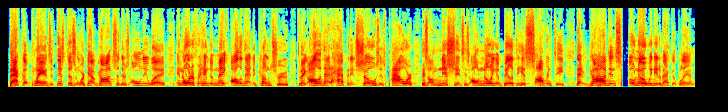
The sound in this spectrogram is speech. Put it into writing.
backup plans if this doesn't work out. God said there's only way. In order for Him to make all of that to come true, to make all of that happen, it shows His power, His omniscience, His all-knowing ability, His sovereignty, that God didn't say, oh no, we need a backup plan.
